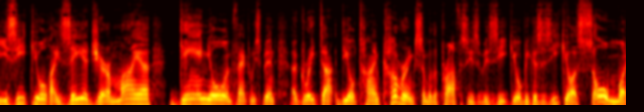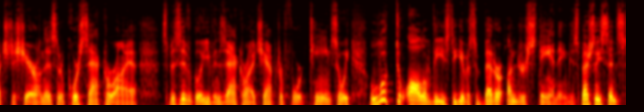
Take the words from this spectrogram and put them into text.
Ezekiel, Isaiah, Jeremiah, Daniel. In fact, we spent a great deal of time covering some of the prophecies of Ezekiel because Ezekiel has so much to share on this. And of course, Zechariah, specifically even Zechariah chapter 14. So we look to all of these to give us a better understanding, especially since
